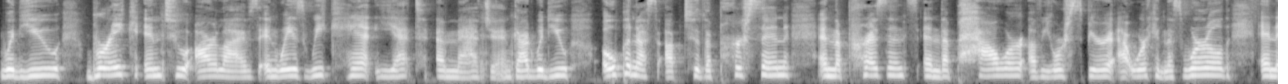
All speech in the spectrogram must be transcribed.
Would you break into our lives in ways we can't yet imagine? God, would you open us up to the person and the presence and the power of your spirit at work in this world and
